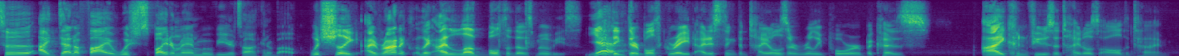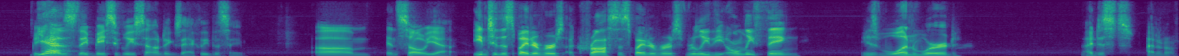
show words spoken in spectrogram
to identify which Spider-Man movie you're talking about? Which, like, ironically, like I love both of those movies. Yeah, I think they're both great. I just think the titles are really poor because I confuse the titles all the time Yeah. because they basically sound exactly the same. Um, and so yeah, into the Spider Verse, across the Spider Verse. Really, the only thing is one word. I just I don't know.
